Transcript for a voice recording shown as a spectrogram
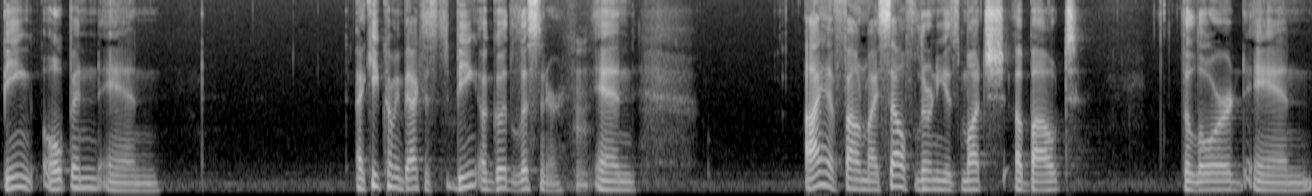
being open and I keep coming back to being a good listener. Hmm. And I have found myself learning as much about the Lord and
